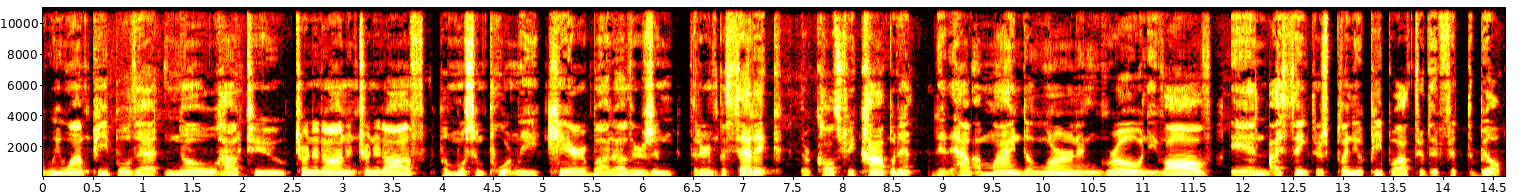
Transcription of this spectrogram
we want people that know how to turn it on and turn it off, but most importantly, care about others and that are empathetic. They're culturally competent, that have a mind to learn and grow and evolve. And I think there's plenty of people out there that fit the bill.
